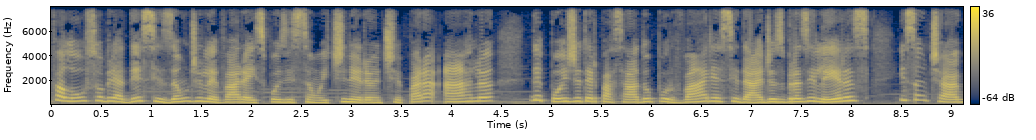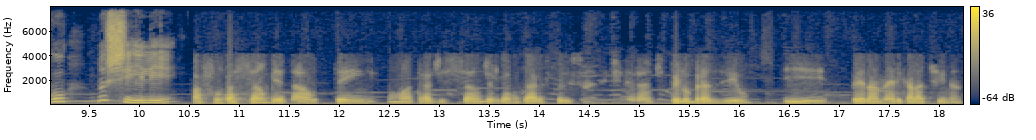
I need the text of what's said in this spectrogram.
falou sobre a decisão de levar a exposição itinerante para Arla depois de ter passado por várias cidades brasileiras e Santiago, no Chile. A Fundação Bienal tem uma tradição de organizar exposições itinerantes pelo Brasil e pela América Latina.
